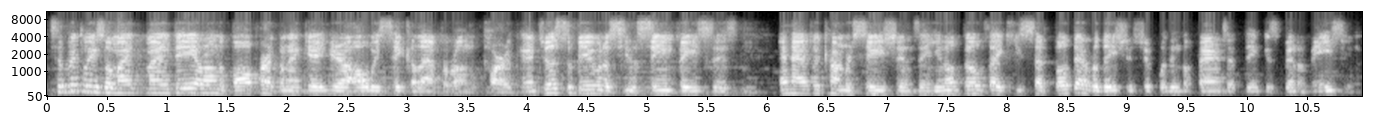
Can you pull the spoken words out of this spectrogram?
typically, so my, my day around the ballpark, when I get here, I always take a lap around the park. And just to be able to see the same faces and have the conversations and, you know, build, like you said, build that relationship within the fans, I think has been amazing.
